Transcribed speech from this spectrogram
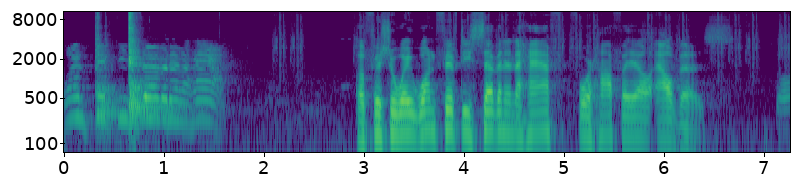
157 and a half. Official weight 157 and a half for Rafael Alves. Sorry.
